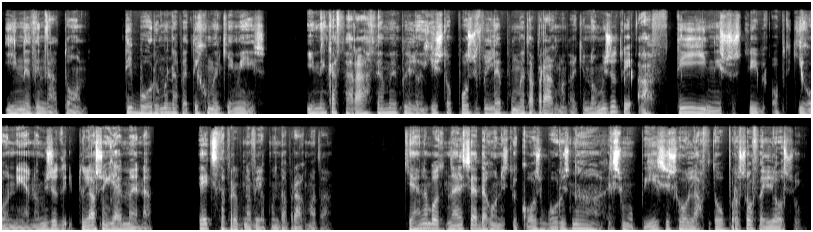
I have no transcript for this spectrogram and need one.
είναι δυνατόν, τι μπορούμε να πετύχουμε κι εμείς. Είναι καθαρά θέμα επιλογής το πώς βλέπουμε τα πράγματα και νομίζω ότι αυτή είναι η σωστή οπτική γωνία. Νομίζω ότι τουλάχιστον για εμένα. Έτσι θα πρέπει να βλέπουν τα πράγματα. Και αν από την άλλη είσαι ανταγωνιστικός, μπορείς να χρησιμοποιήσεις όλο αυτό προς όφελός σου.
